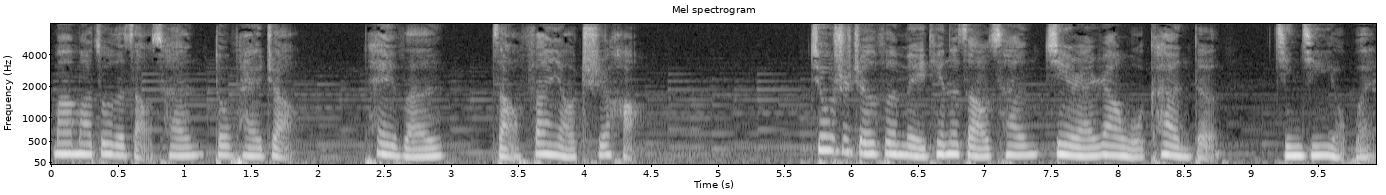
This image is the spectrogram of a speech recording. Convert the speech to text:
妈妈做的早餐都拍照，配文“早饭要吃好”。就是这份每天的早餐，竟然让我看得津津有味。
